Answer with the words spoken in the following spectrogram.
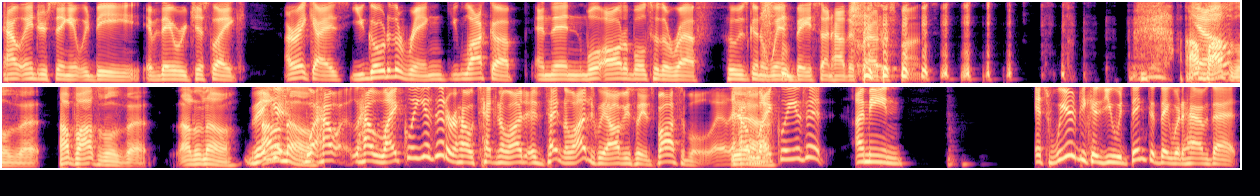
how interesting it would be if they were just like, all right, guys, you go to the ring, you lock up, and then we'll audible to the ref who's going to win based on how the crowd responds. How You know? possible is that? How possible is that? I don't know. They I don't get- know. wha- how how likely is it, or how technologically technologically obviously it's possible. Uh, Yeah. How likely is it? I mean, it's weird because you would think that they would have that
